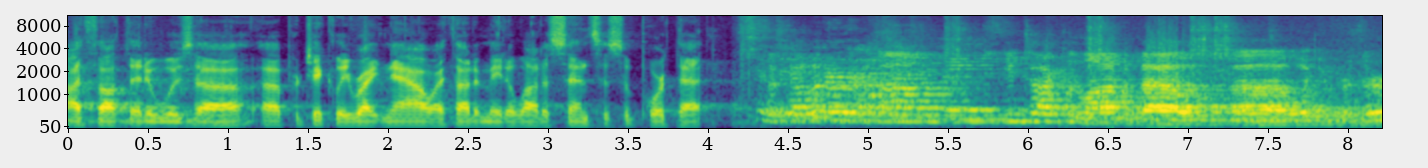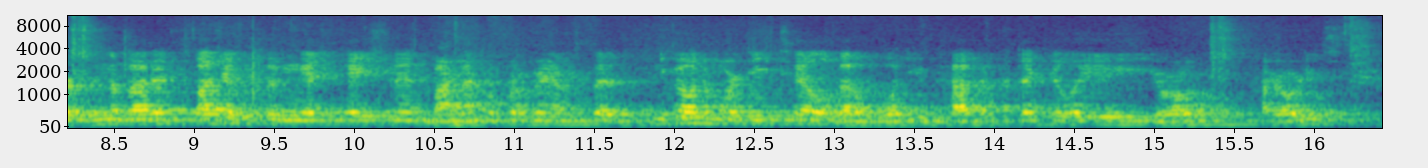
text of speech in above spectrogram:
I thought that it was, uh, uh, particularly right now, I thought it made a lot of sense to support that. So Governor, um, you talked a lot about uh, what you preserved in the budget, budget, including education and environmental programs, but can you go into more detail about what you and particularly your own priorities?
